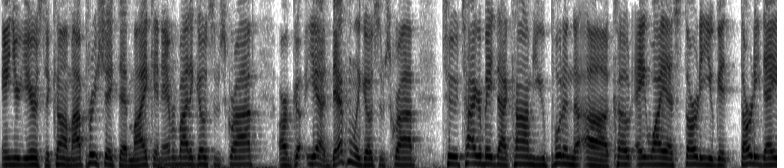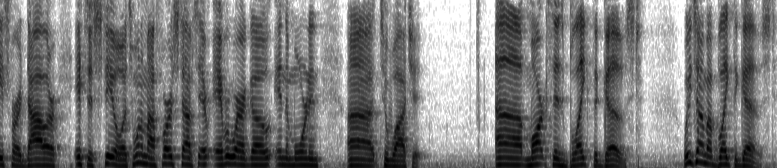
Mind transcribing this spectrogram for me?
in your years to come." I appreciate that, Mike, and everybody go subscribe or go, yeah, definitely go subscribe to TigerBait.com. You put in the uh, code AYS30, you get 30 days for a dollar. It's a steal. It's one of my first stops everywhere I go in the morning uh, to watch it. Uh, Mark says Blake the Ghost. What are you talking about, Blake the Ghost?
